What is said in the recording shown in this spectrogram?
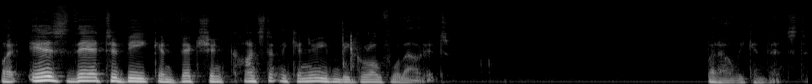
But is there to be conviction constantly? Can there even be growth without it? But are we convinced?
